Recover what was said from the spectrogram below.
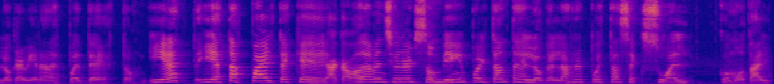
lo que viene después de esto. Y, y estas partes que acabo de mencionar son bien importantes en lo que es la respuesta sexual como tal.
